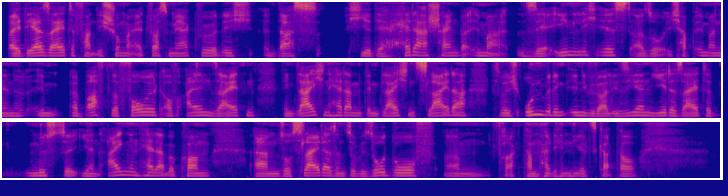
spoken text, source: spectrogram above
Bei der Seite fand ich schon mal etwas merkwürdig, dass hier der Header scheinbar immer sehr ähnlich ist. Also ich habe immer den, im Above the Fold auf allen Seiten den gleichen Header mit dem gleichen Slider. Das würde ich unbedingt individualisieren. Jede Seite müsste ihren eigenen Header bekommen. Ähm, so Slider sind sowieso doof. Ähm, fragt da mal den Nils Kattau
